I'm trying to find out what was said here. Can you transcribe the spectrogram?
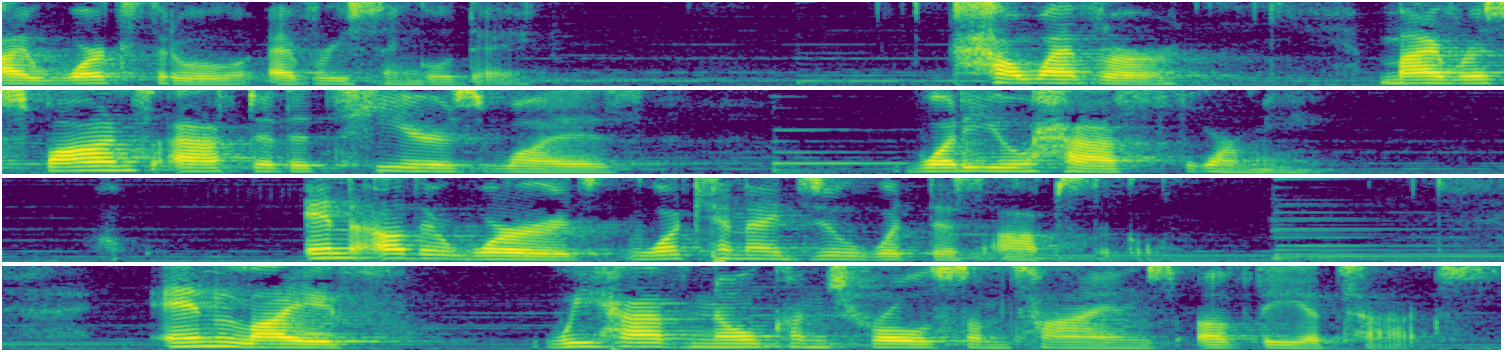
I work through every single day. However, my response after the tears was, What do you have for me? In other words, what can I do with this obstacle? In life, we have no control sometimes of the attacks.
